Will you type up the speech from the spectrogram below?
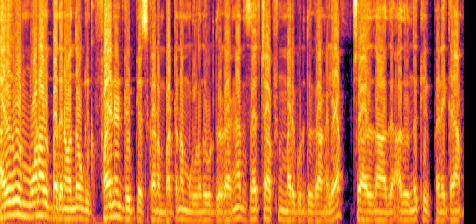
அதுக்கப்புறம் மூணாவது பார்த்தீங்கன்னா வந்து உங்களுக்கு ஃபைனல் ரிப்ளேஸ்க்கான பட்டன் உங்களுக்கு வந்து கொடுத்துருக்காங்க. அந்த சர்ச் ஆப்ஷன் மாதிரி கொடுத்துருக்காங்க இல்லையா? ஸோ அதுதான் அது அது வந்து கிளிக் பண்ணிக்கிறேன்.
